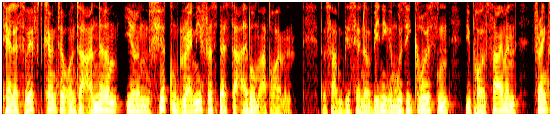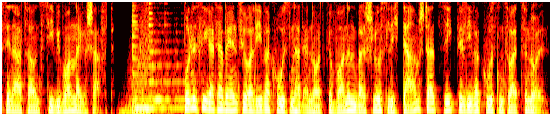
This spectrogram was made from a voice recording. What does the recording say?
Taylor Swift könnte unter anderem ihren vierten Grammy fürs beste Album abräumen. Das haben bisher nur wenige Musikgrößen wie Paul Simon, Frank Sinatra und Stevie Wonder geschafft. Bundesliga-Tabellenführer Leverkusen hat erneut gewonnen. Bei Schlusslicht Darmstadt siegte Leverkusen 2 zu 0.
